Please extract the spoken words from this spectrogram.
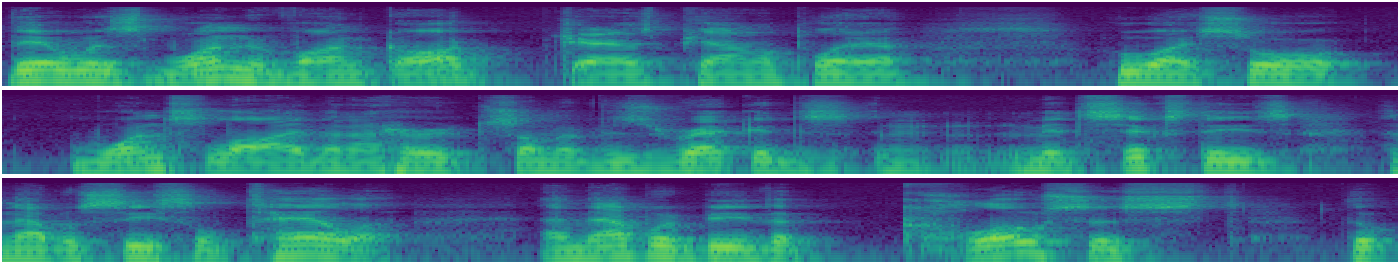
There was one avant garde jazz piano player who I saw once live and I heard some of his records in mid 60s and that was Cecil Taylor. And that would be the closest the,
